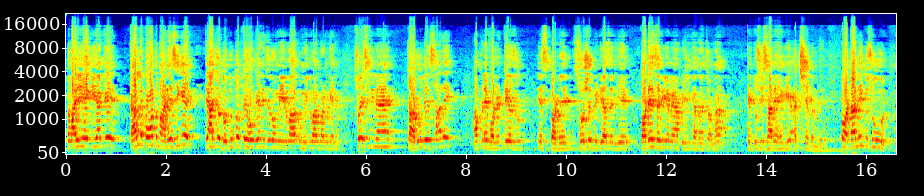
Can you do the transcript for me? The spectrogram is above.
ਦਵਾਈ ਹੈਗੀ ਆ ਕਿ ਕੱਲ ਬਹੁਤ ਮਾੜੇ ਸੀਗੇ ਤੇ ਅੱਜ ਉਹ ਦੁੱਧ ਧੋਤੇ ਹੋ ਗਏ ਨੇ ਜਦੋਂ ਉਮੀਦਵਾਰ ਉਮੀਦਵਾਰ ਬਣ ਗਏ ਨੇ? ਸੋ ਇਸ ਲਈ ਮੈਂ ਝਾੜੂ ਦੇ ਸਾਰੇ ਆਪਣੇ ਵੋਲੰਟੀਅਰਸ ਨੂੰ ਇਸ ਤੁਹਾਡੇ ਸੋਸ਼ਲ ਮੀਡੀਆ ਜ਼ਰੀਏ, ਤੁਹਾਡੇ ਜ਼ਰੀਏ ਮੈਂ ਅਪੀਲ ਕਰਨਾ ਚਾਹੁੰਦਾ। ਕਿ ਤੁਸੀਂ ਸਾਰੇ ਹੈਗੇ ਅੱਛੇ ਬੰਦੇ। ਤੁਹਾਡਾ ਨਹੀਂ ਕਸੂਰ।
